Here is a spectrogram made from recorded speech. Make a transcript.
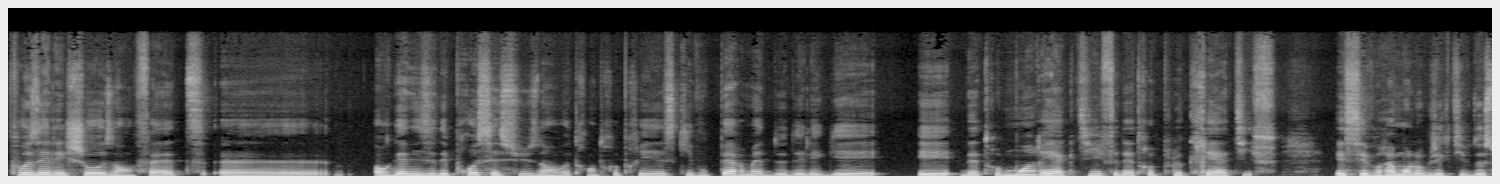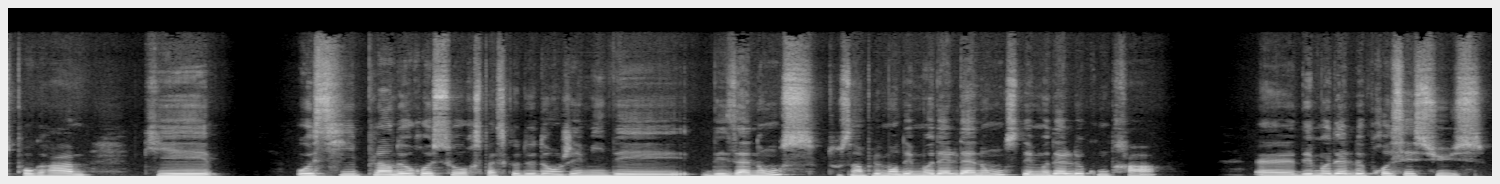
poser les choses en fait, euh, organiser des processus dans votre entreprise qui vous permettent de déléguer et d'être moins réactif et d'être plus créatif. Et c'est vraiment l'objectif de ce programme qui est aussi plein de ressources parce que dedans j'ai mis des, annonces, tout simplement des modèles d'annonces, des modèles de contrats, euh, des modèles de processus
